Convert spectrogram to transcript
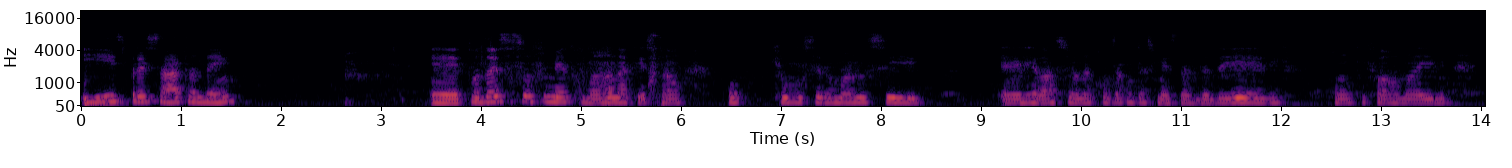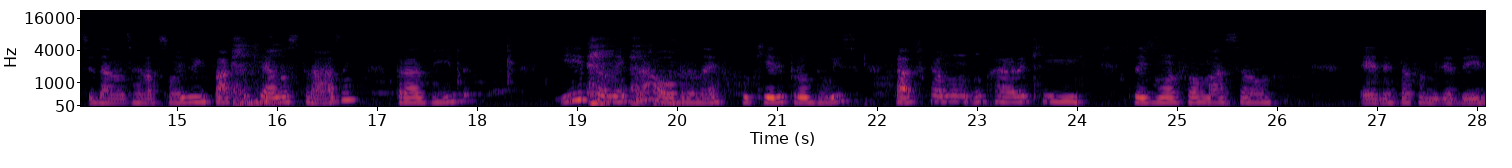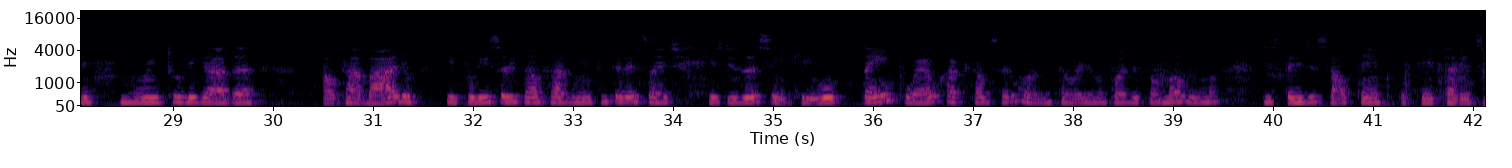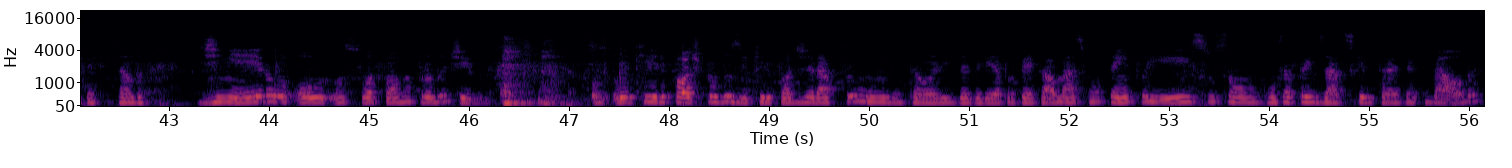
E expressar também é, todo esse sofrimento humano, a questão que o ser humano se é, relaciona com os acontecimentos da vida dele, com que forma ele se dá nas relações e o impacto que elas trazem para a vida e também para a obra, né? O que ele produz. Kafka é um, um cara que teve uma formação é, dentro da família dele muito ligada ao trabalho e por isso ele tem uma frase muito interessante que diz assim que o tempo é o capital do ser humano então ele não pode de forma alguma desperdiçar o tempo porque ele estaria desperdiçando dinheiro ou, ou sua forma produtiva o, o, que ele pode produzir, o que ele pode gerar para o mundo. Então ele deveria aproveitar ao máximo o tempo e isso são alguns aprendizados que ele traz dentro da obra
